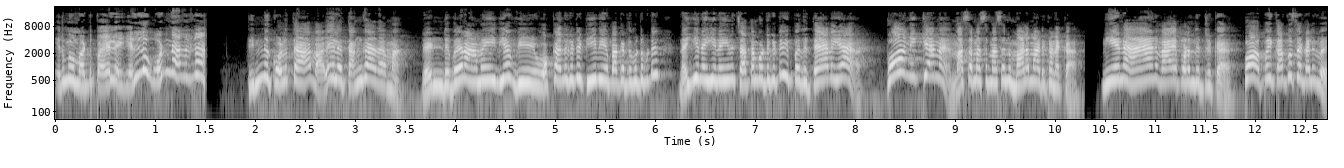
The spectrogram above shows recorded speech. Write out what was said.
எருமை மட்டும் பயல எல்லாம் ஒண்ணாதான் தின்னு கொளுத்தா வலையில தங்காதாமா ரெண்டு பேரும் அமைதியா வீ- உட்காந்துக்கிட்டு டிவியை பக்கத்து விட்டுவிட்டு நைய நைய நைய சத்தம் போட்டுக்கிட்டு இப்ப இது தேவையா போ நிக்காம மச மச மசன்னு மலை மாடு கணக்கா? நீ என்ன ஆண் வாய பிறந்துட்டு இருக்க? போ போய் கக்கூச கழுவு.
